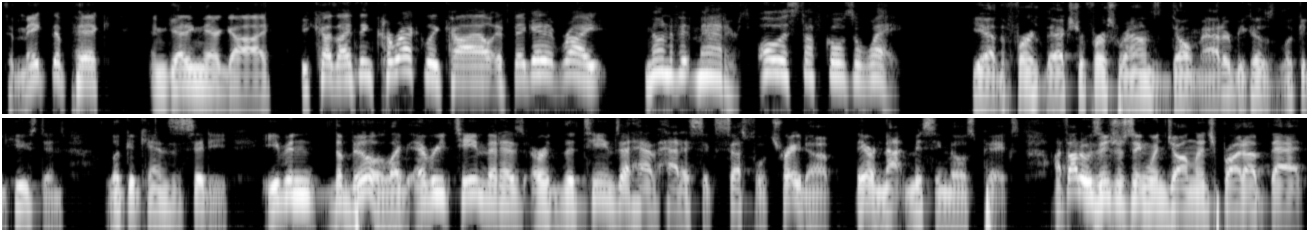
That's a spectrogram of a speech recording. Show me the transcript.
to make the pick and getting their guy. Because I think correctly, Kyle, if they get it right, none of it matters. All this stuff goes away yeah, the first, the extra first rounds don't matter because look at Houston, look at Kansas City, even the Bills. Like every team that has, or the teams that have had a successful trade up, they are not missing those picks. I thought it was interesting when John Lynch brought up that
